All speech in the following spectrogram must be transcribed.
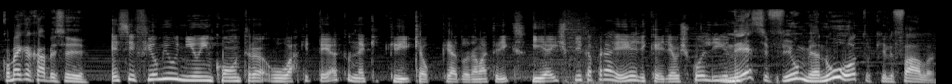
Como é que acaba esse aí? Esse filme, o Neo encontra o arquiteto, né, que, cri- que é o criador da Matrix, e aí explica pra ele que ele é o escolhido. Nesse filme é no outro que ele fala.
